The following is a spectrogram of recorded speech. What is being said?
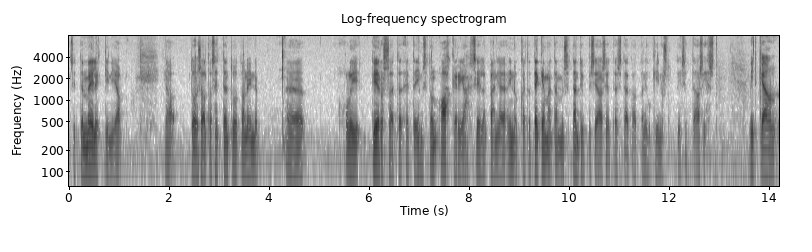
sitten meillekin ja, ja toisaalta sitten tuota, niin, oli tiedossa, että, että ihmiset on ahkeria siellä päin ja innokkaita tekemään tämän tyyppisiä asioita ja sitä kautta niin kiinnostuttiin sitten asiasta. Mitkä on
